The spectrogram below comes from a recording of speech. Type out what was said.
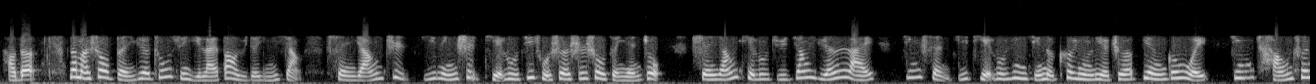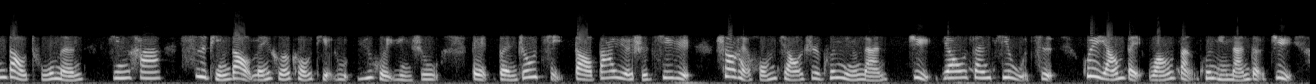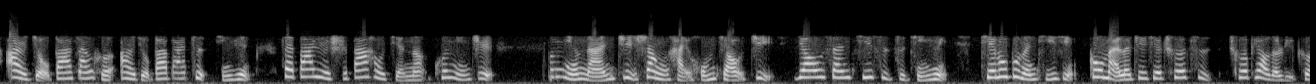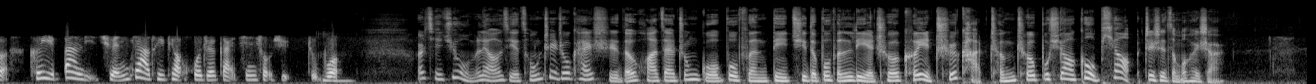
好的，那么受本月中旬以来暴雨的影响。沈阳至吉林市铁路基础设施受损严重，沈阳铁路局将原来经省级铁路运行的客运列车变更为经长春到图门、京哈、四平到梅河口铁路迂回运输。本本周起到八月十七日，上海虹桥至昆明南 G 幺三七五次、贵阳北往返昆明南的 G 二九八三和二九八八次停运。在八月十八号前呢，昆明至。昆明南至上海虹桥 G 幺三七四次停运，铁路部门提醒，购买了这些车次车票的旅客可以办理全价退票或者改签手续。主播，而且据我们了解，从这周开始的话，在中国部分地区的部分列车可以持卡乘车，不需要购票，这是怎么回事儿？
